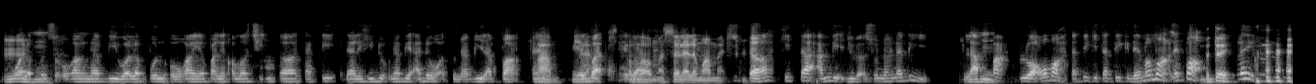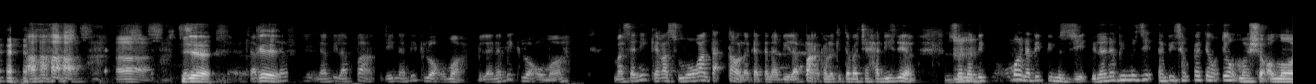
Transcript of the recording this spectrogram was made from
Mhm. Walaupun seorang Nabi, walaupun orang yang paling Allah cinta, tapi dalam hidup Nabi ada waktu Nabi lapar. Faham. Hebat, hebat. Ala Muhammad. Kita, kita ambil juga sunnah Nabi. Lapar keluar rumah tapi kita pergi kedai mamak lepak. Betul. Lain. ah, ah. Ya. Tapi Okey. Nabi, Nabi lapar. Jadi Nabi keluar rumah. Bila Nabi keluar rumah, masa ni kira semua orang tak tahulah kata Nabi lapar kalau kita baca hadis dia. So Hmm. Nabi keluar rumah, Nabi pergi masjid. Bila Nabi masjid, Nabi sampai tengok-tengok, Masya Allah,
